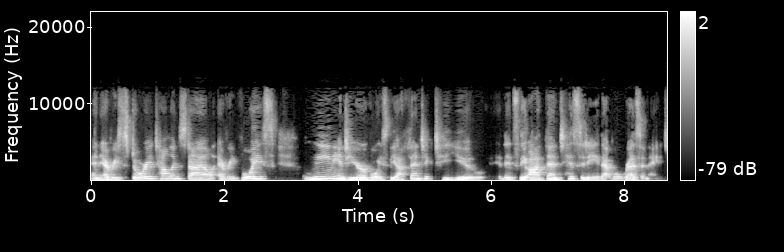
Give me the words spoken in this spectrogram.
and every storytelling style every voice. Lean into your voice. Be authentic to you. It's the authenticity that will resonate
